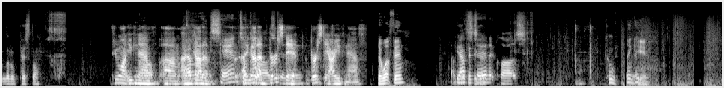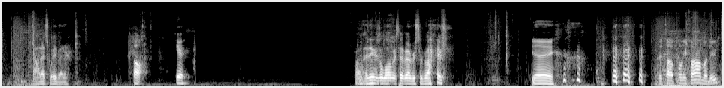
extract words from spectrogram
little pistol. If you want, you can Wow. have. Um, I I've have got like a. Santa I got a Claus burst today. A, burst AR. You can have. Hey, what, Finn? I'm Yeah, I'll like take that. Santa Claus. Cool. Thank Thank you. Oh, that's way better. Oh, here. Wow, I think it's the longest I've ever survived. Yay. The top 20 farmer, dude.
